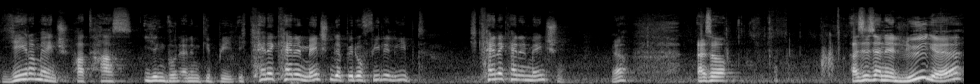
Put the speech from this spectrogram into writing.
Jeder Mensch hat Hass irgendwo in einem Gebiet. Ich kenne keinen Menschen, der Pädophile liebt. Ich kenne keinen Menschen. Ja? Also, es ist eine Lüge,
